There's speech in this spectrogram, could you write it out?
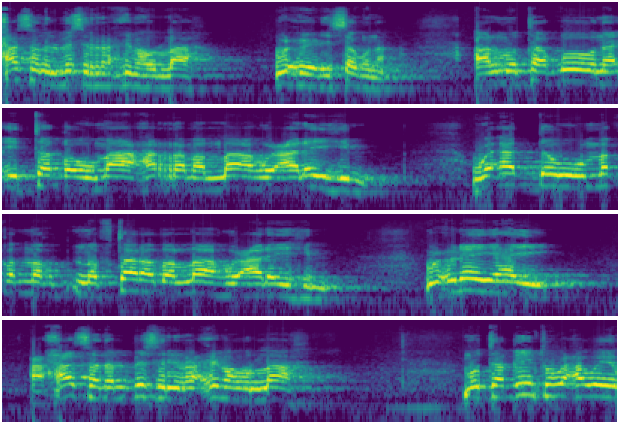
Xasan albasri raximah wuxuu yidhi isaguna almutaquuna itaqow maa xarama allahu calayhim waaddow maftarada allahu calayhim wuxuu leeyahay xasan albasri raximah llah mutaqiintu waxa weeye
